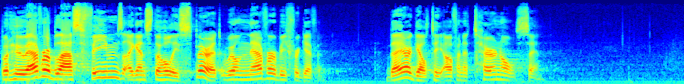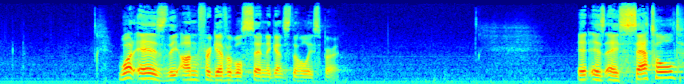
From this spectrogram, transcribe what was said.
But whoever blasphemes against the Holy Spirit will never be forgiven. They are guilty of an eternal sin. What is the unforgivable sin against the Holy Spirit? It is a settled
